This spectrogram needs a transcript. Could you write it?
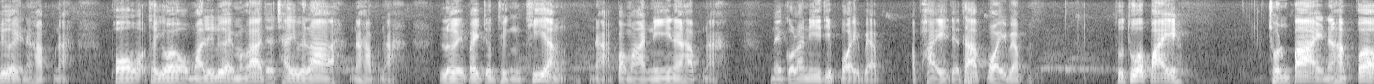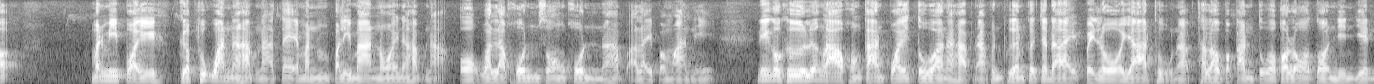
เรื่อย ๆ นะครับนะพอทยอยออกมาเรื่อย ๆ มันก็อาจจะใช้เวลานะครับนะเลยไปจนถึงเที่ยงนะประมาณนี้นะครับนะในกรณีที่ปล่อยแบบอภัย แต่ถ้าปล่อยแบบทั่ว ๆ ไปชนป้ายนะครับก็ มันมีปล่อยเกือบทุกวันนะครับนะแต่มันปริมาณน้อยนะครับนะออกวันละคนสองคนนะครับอะไรประมาณนี้ นี่ก็คือเรื่องราวของการปล่อยตัวนะครับนะเพื่อนๆก็จะได้ไปรอญาติถูกนะครับถ้าเราประกันตัวก็รอตอนเย็น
